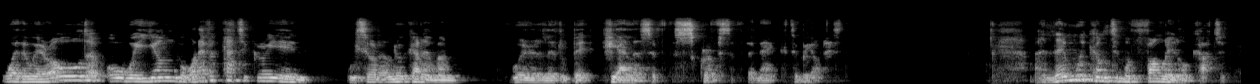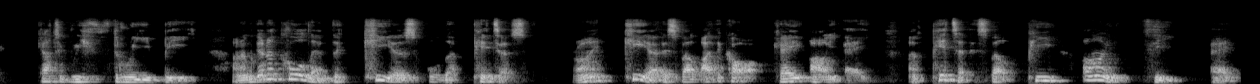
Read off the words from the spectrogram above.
whether we're older or we're younger, whatever category in, we sort of look at them and we're a little bit jealous of the scruffs of the neck, to be honest. And then we come to my final category, category 3B. And I'm going to call them the Kias or the Pittas, right? Kia is spelled like the car, K I A and Pitta is spelled P I T A.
